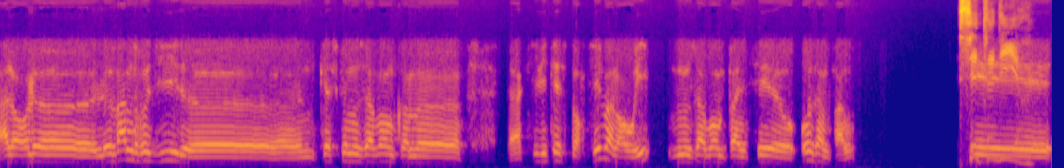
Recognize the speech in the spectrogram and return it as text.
Alors le, vendredi, qu'est-ce que nous avons comme euh, activité sportive? Alors oui, nous avons pensé aux enfants. C'est-à-dire?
